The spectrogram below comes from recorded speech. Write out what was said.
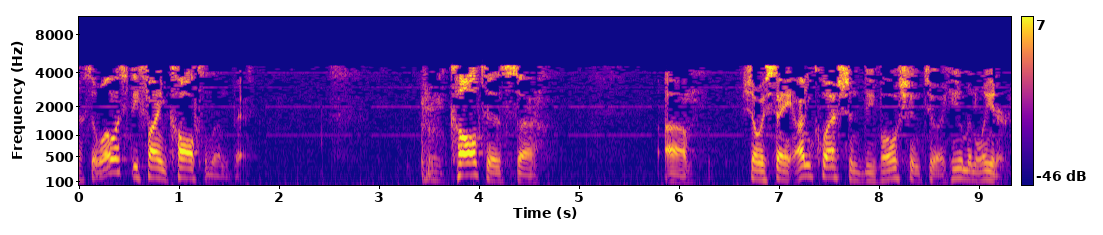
I said, "Well, let's define cult a little bit." cult is, uh, uh, shall we say, unquestioned devotion to a human leader.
